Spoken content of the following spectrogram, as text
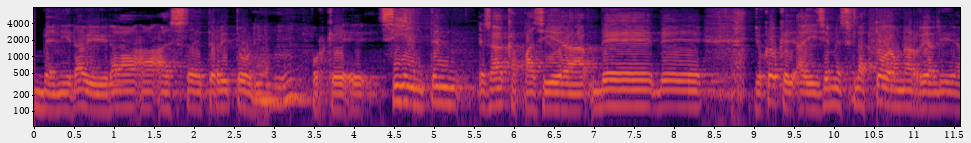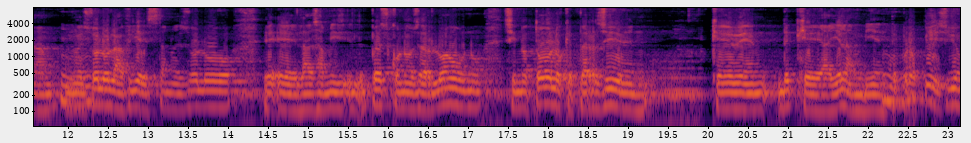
venir a vivir a, este territorio uh -huh. porque eh, sienten esa capacidad de, de, yo creo que ahí se mezcla toda una realidad uh -huh. no es solo la fiesta no es solo eh, eh, las pues conocerlo a uno sino todo lo que perciben que ven de que hay el ambiente uh -huh. propicio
